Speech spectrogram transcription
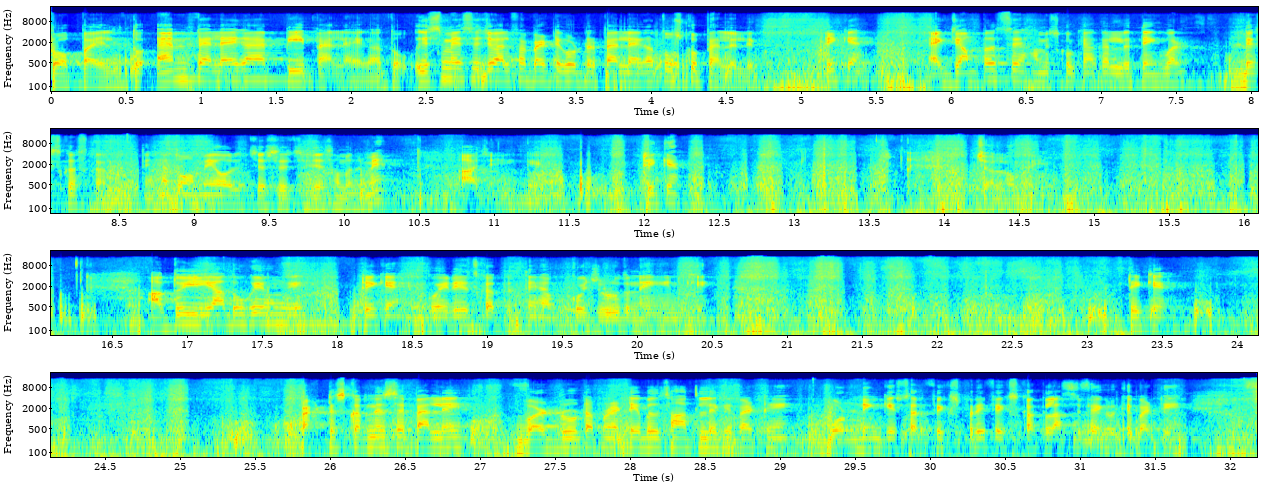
प्रोपाइल तो एम पहले आएगा या पी पहले आएगा तो इसमें से जो अल्फाबेटिक ऑर्डर पहले आएगा तो उसको पहले लिखो, ठीक है? एग्ज़ाम्पल से हम इसको क्या कर लेते हैं एक बार? डिस्कस कर लेते हैं तो हमें और जैसे चीज़ें समझ में आ जाएँगे, ठीक है? चलो भाई। अब तो ये याद हो गए होंगे, ठीक है? इनको इरेज कर देते हैं, अब कोई ज़रूरत नहीं इनकी, ठीक है? प्रैक्टिस करने से पहले वर्ड रूट अपने टेबल साथ लेके बैठे बॉन्डिंग के सरफिक्स प्रीफिक्स का क्लासिफाई करके बैठे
